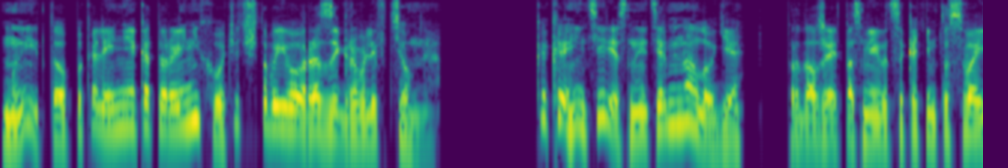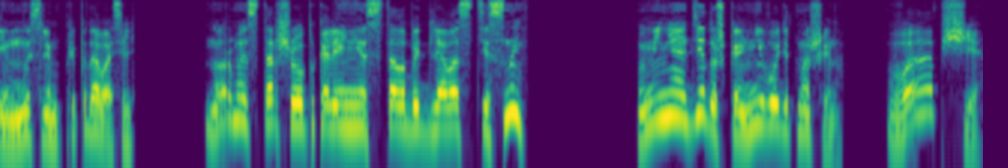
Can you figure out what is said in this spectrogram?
Мы — то поколение, которое не хочет, чтобы его разыгрывали в темную. Какая интересная терминология, продолжает посмеиваться каким-то своим мыслям преподаватель. Нормы старшего поколения, стало быть, для вас тесны? У меня дедушка не водит машину. Вообще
